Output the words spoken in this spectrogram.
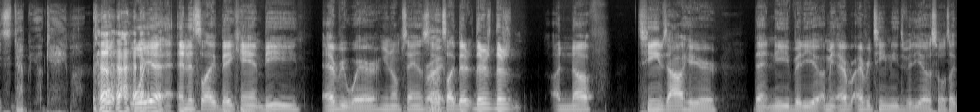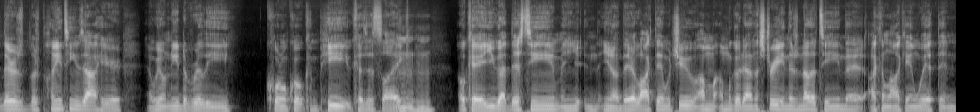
step your game up. well, well, yeah, and it's like they can't be everywhere. You know what I'm saying? So Right. it's like there, there's there's enough teams out here that need video. I mean, every, every team needs video. So it's like there's there's plenty of teams out here, and we don't need to really quote unquote compete because it's like. Mhm. Okay, you got this team, and you, and, you know they're locked in with you. I'm, I'm gonna go down the street, and there's another team that I can lock in with, and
